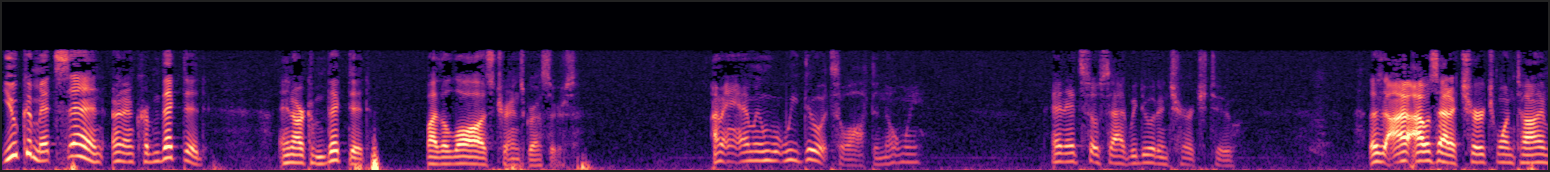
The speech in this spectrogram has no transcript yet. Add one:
you commit sin and are convicted, and are convicted by the law as transgressors. I mean, I mean, we do it so often, don't we? And it's so sad. We do it in church too. I, I was at a church one time,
